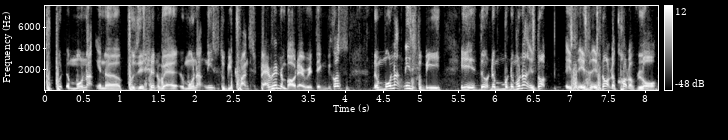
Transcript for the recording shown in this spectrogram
to put the monarch in a position where the monarch needs to be transparent about everything because the monarch needs to be the, the, the monarch is not is, is, is not the court of law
